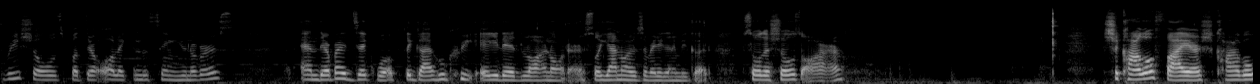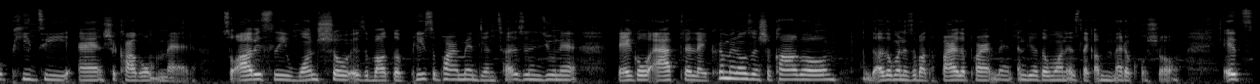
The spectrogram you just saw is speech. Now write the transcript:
three shows but they're all like in the same universe. And they're by dick wolf the guy who created law and order. So y'all know it's already gonna be good. So the shows are chicago fire chicago pd and chicago med so obviously one show is about the police department the intelligence unit. They go after like criminals in chicago. The other one is about the fire department and the other one is like a medical show. It's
